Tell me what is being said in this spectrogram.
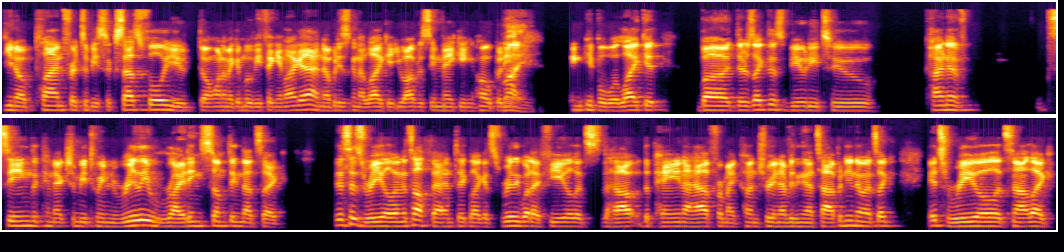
you know, plan for it to be successful. You don't want to make a movie thinking like, yeah, nobody's going to like it. You obviously making hope and right. think people will like it. But there's like this beauty to kind of seeing the connection between really writing something that's like this is real and it's authentic like it's really what i feel it's how the pain i have for my country and everything that's happened you know it's like it's real it's not like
